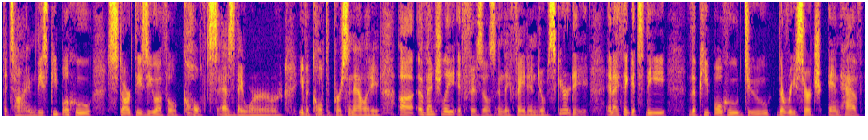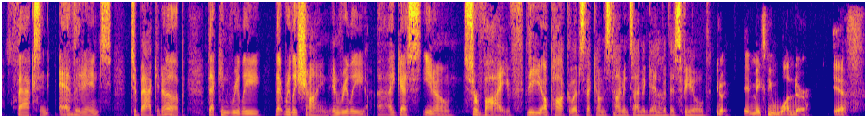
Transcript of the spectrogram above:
the time. These people who start these UFO cults, as they were, or even cult of personality, uh, eventually it fizzles and they fade into obscurity. And I think it's the the people who do the research and have facts and evidence to back it up that can really that really shine and really, uh, I guess, you know, survive the apocalypse that comes time and time again with this field. You know, it makes me wonder if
